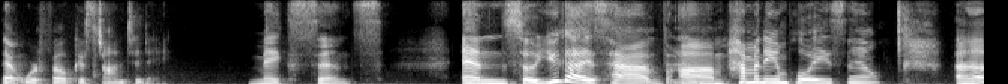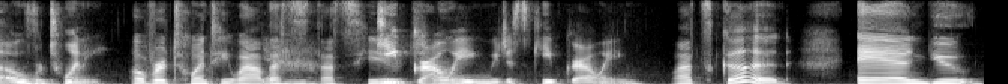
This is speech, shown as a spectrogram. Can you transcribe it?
that we're focused on today. Makes sense. And so you guys have um, how many employees now? Uh, over 20. Over twenty. Wow, that's that's huge. Keep growing. We just keep growing. That's good. And you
